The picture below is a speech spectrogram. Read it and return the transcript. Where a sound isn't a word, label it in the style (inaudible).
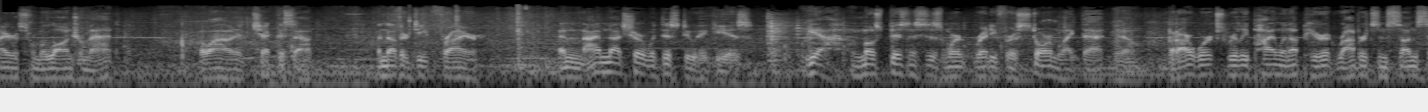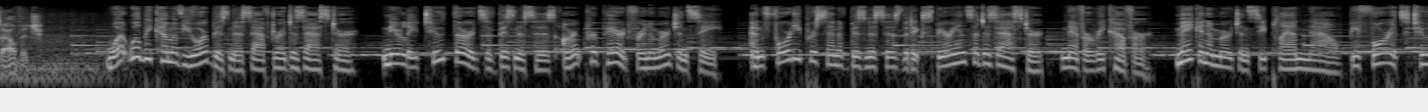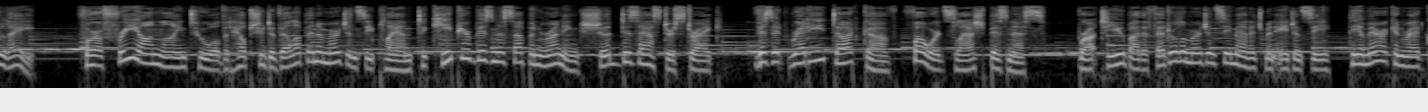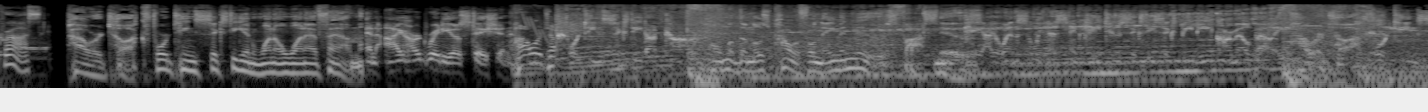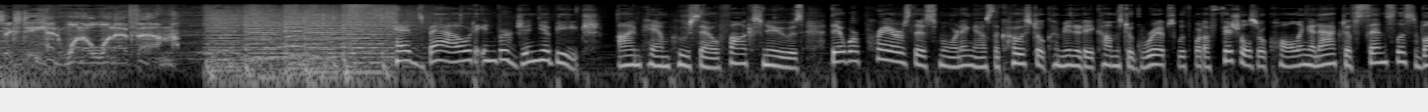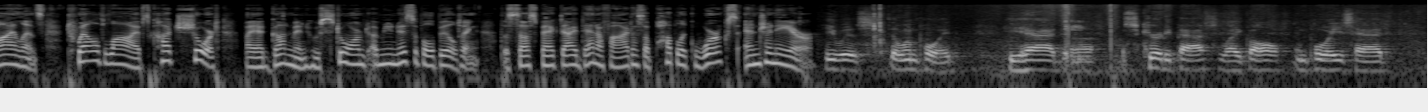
fryers from a laundromat. Oh, wow, and check this out. Another deep fryer. And I'm not sure what this doohickey is. Yeah, most businesses weren't ready for a storm like that, you know. But our work's really piling up here at Roberts and Son Salvage. What will become of your business after a disaster? Nearly two thirds of businesses aren't prepared for an emergency, and 40% of businesses that experience a disaster never recover. Make an emergency plan now before it's too late. For a free online tool that helps you develop an emergency plan to keep your business up and running should disaster strike, visit ready.gov forward slash business. Brought to you by the Federal Emergency Management Agency, the American Red Cross, Power Talk 1460 and 101 FM, an iHeart radio station. Power Talk 1460.com, home of the most powerful name in news, Fox News. KION Salinas and K266BD Carmel Valley. Power Talk 1460 and 101 FM. Heads bowed in Virginia Beach. I'm Pam Puso, Fox News. There were prayers this morning as the coastal community comes to grips with what officials are calling an act of senseless violence. Twelve lives cut short by a gunman who stormed a municipal building. The suspect identified as a public works engineer. He was still employed. He had uh, a security pass like all employees had,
